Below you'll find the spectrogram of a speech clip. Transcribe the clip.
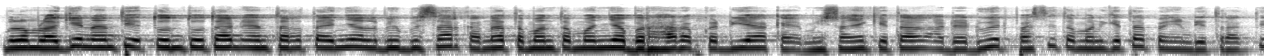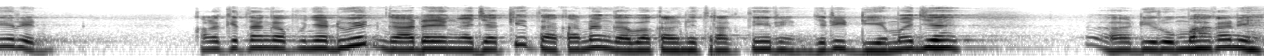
Belum lagi nanti tuntutan entertainnya lebih besar karena teman-temannya berharap ke dia. Kayak misalnya kita ada duit, pasti teman kita pengen ditraktirin. Kalau kita nggak punya duit, nggak ada yang ngajak kita karena nggak bakal ditraktirin. Jadi diam aja uh, di rumah kan ya.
